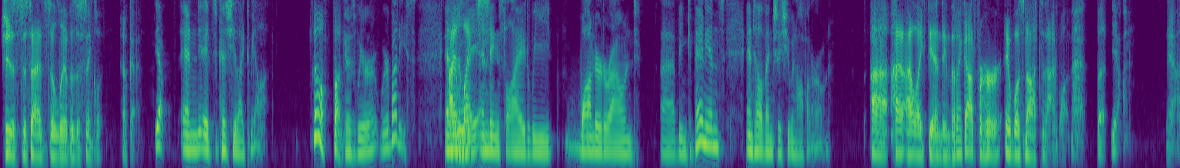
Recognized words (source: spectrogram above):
she just decides to live as a singlet. Okay. Yep, and it's because she liked me a lot Oh, fun. because we were we were buddies. And I then in my ending slide, we wandered around uh, being companions until eventually she went off on her own. Uh, I, I like the ending that I got for her. It was not that one, but Yeah. yeah.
